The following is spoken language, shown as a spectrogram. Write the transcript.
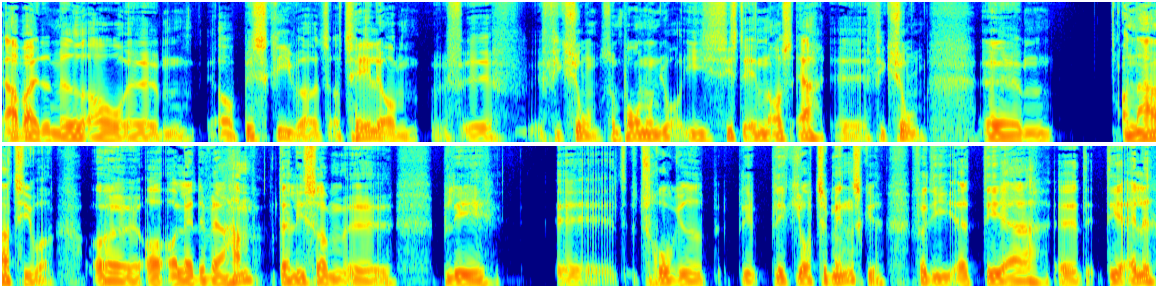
arbejdet med at, øh, at beskrive og, og tale om øh, fiktion, som pornoen jo i sidste ende også er øh, fiktion, øh, og narrativer, og, og, og lade det være ham, der ligesom øh, blev øh, trukket, blev, blev gjort til menneske, fordi at det er, øh, det er alle,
